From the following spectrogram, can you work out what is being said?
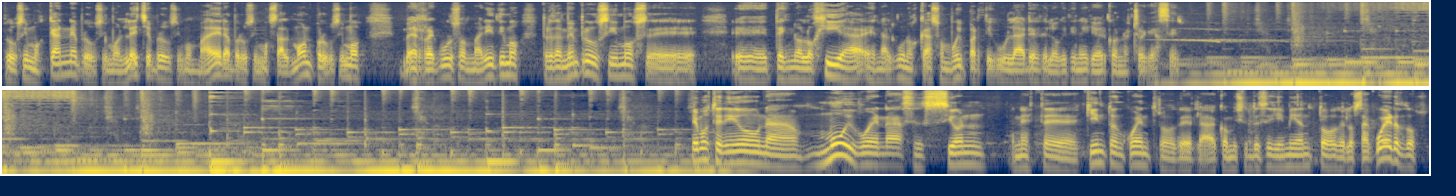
producimos carne, producimos leche, producimos madera, producimos salmón, producimos eh, recursos marítimos, pero también producimos... Eh, tecnología en algunos casos muy particulares de lo que tiene que ver con nuestro quehacer. Hemos tenido una muy buena sesión en este quinto encuentro de la Comisión de Seguimiento de los Acuerdos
